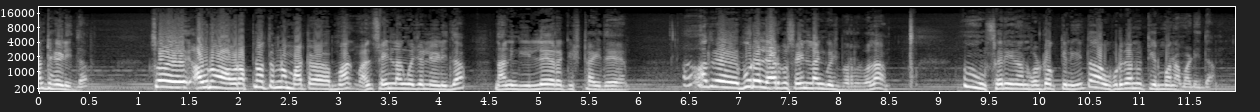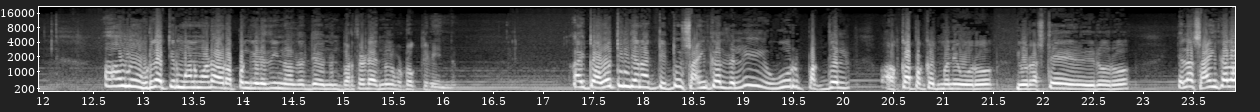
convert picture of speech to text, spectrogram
ಅಂತ ಹೇಳಿದ್ದ. ಸೊ ಅವನು ಅವ್ರ ಅಪ್ಪನ ಹತ್ರನೂ ಮಾತಾ ಸೈನ್ ಲ್ಯಾಂಗ್ವೇಜಲ್ಲಿ ಹೇಳಿದ್ದ. ನನಗೆ ಇಲ್ಲೇ ಇರೋಕ್ಕೆ ಇಷ್ಟ ಇದೆ. ಆದರೆ ಊರಲ್ಲಿ ಯಾರಿಗೂ ಸೈನ್ ಲ್ಯಾಂಗ್ವೇಜ್ ಬರಲ್ವಲ್ಲ? ಹ್ಞೂ ಸರಿ, ನಾನು ಹೊರಟೋಗ್ತೀನಿ ಅಂತ ಆ ಹುಡುಗನೂ ತೀರ್ಮಾನ ಮಾಡಿದ್ದ. ಅವನು ಹುಡುಗ ತೀರ್ಮಾನ ಮಾಡಿ ಅವ್ರ ಅಪ್ಪಂಗೆ ಹೇಳಿದ್ವಿ ನಾನು ಅದೇ, ನನ್ನ ಬರ್ತಡೇ ಆದಮೇಲೆ ಹೊರಟೋಗ್ತೀನಿ ಅಂತ ಆಯಿತು ಅವತ್ತಿಂದ ಏನಾಗ್ತಿತ್ತು ಸಾಯಂಕಾಲದಲ್ಲಿ ಊರ ಪಕ್ಕದಲ್ಲಿ ಅಕ್ಕಪಕ್ಕದ ಮನೆಯವರು, ಇವ್ರು ರಸ್ತೆ ಇರೋರು, ಎಲ್ಲ ಸಾಯಂಕಾಲ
